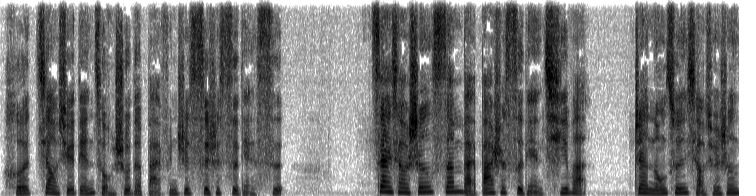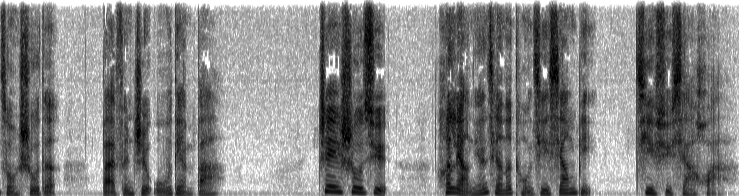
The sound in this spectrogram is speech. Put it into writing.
和教学点总数的百分之四十四点四，在校生三百八十四点七万，占农村小学生总数的百分之五点八。这一数据和两年前的统计相比，继续下滑。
